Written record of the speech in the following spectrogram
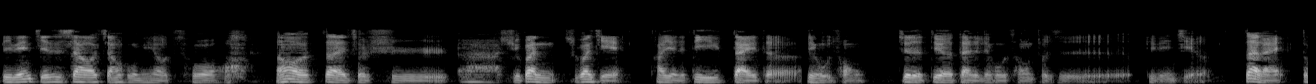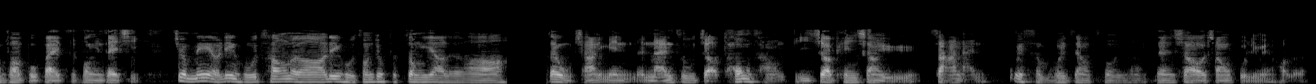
李连杰是笑傲江湖没有错，然后再就是啊许冠许冠杰，他演的第一代的令狐冲，接着第二代的令狐冲就是李连杰了。再来东方不败之风云再起，就没有令狐冲了哦，令狐冲就不重要了啊。在武侠里面的男主角通常比较偏向于渣男，为什么会这样说呢？在笑傲江湖里面好了。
